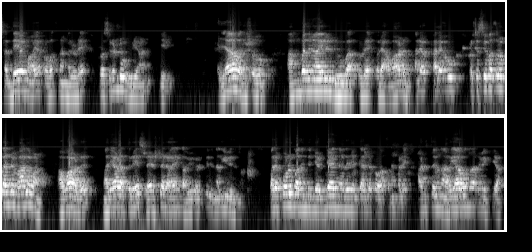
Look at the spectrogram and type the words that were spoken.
ശ്രദ്ധേയമായ പ്രവർത്തനങ്ങളുടെ പ്രസിഡന്റ് കൂടിയാണ് രവി. എല്ലാ വർഷവും അമ്പതിനായിരം രൂപ ഇവിടെ ഒരു അവാർഡും അല്ല ഫലകവും പ്രശസ്തി പത്രവും അതിന്റെ ഭാഗമാണ്. അവാർഡ് മലയാളത്തിലെ ശ്രേഷ്ഠരായ കവികൾക്ക് ഇത് നൽകി വരുന്നുണ്ട്. പലപ്പോഴും അതിന്റെ ജഡ്ജായി അതിന്റെ പ്രവർത്തനങ്ങളെ അടുത്തു നിന്ന് അറിയാവുന്ന ഒരു വ്യക്തിയാണ്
